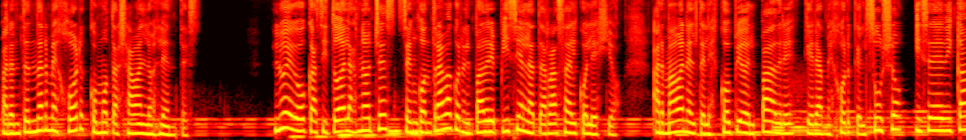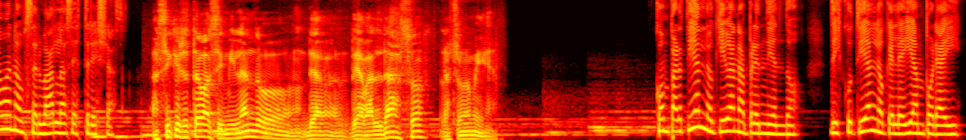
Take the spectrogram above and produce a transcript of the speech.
para entender mejor cómo tallaban los lentes. Luego, casi todas las noches, se encontraba con el padre Pisi en la terraza del colegio. Armaban el telescopio del padre, que era mejor que el suyo, y se dedicaban a observar las estrellas. Así que yo estaba asimilando de a, baldazos la astronomía. Compartían lo que iban aprendiendo, discutían lo que leían por ahí.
